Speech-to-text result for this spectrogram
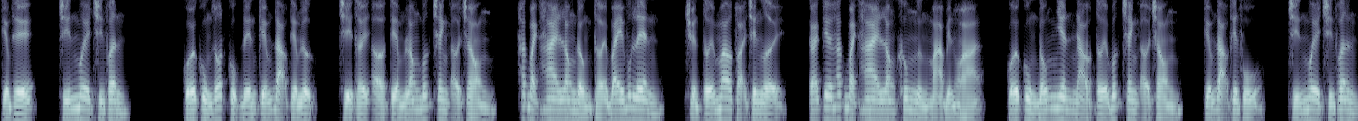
Kiếm thế, chín mươi chín phân. Cuối cùng rốt cục đến kiếm đạo tiềm lực, chỉ thấy ở tiềm long bức tranh ở trong hắc bạch hai long đồng thời bay vút lên, chuyển tới mao toại trên người, cái kia hắc bạch hai long không ngừng mà biến hóa, cuối cùng đống nhiên nào tới bức tranh ở trong, kiếm đạo thiên phú, chín mươi chín phân.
